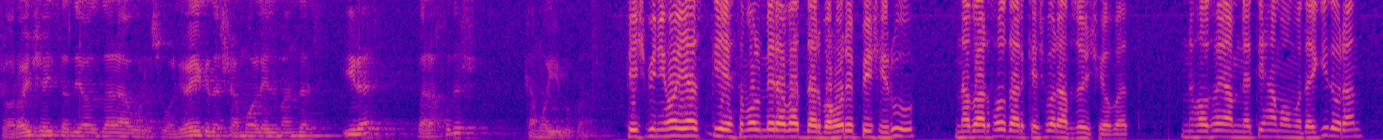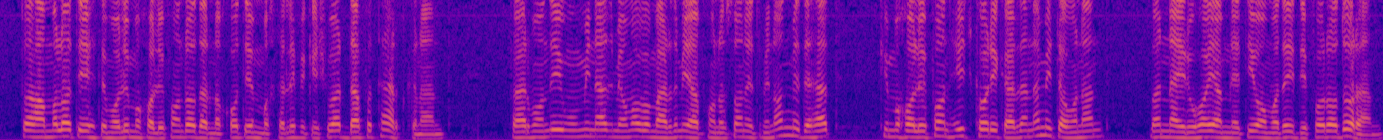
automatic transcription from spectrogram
شورای 611 و ولسوالی هایی که در شمال علمند است ایره برای خودش کمایی بکنه. پیش بینی هایی است که احتمال می رود در بهار پیش رو نبردها در کشور افزایش یابد. نهادهای امنیتی هم آمادگی دارند تا حملات احتمالی مخالفان را در نقاط مختلف کشور دفع ترد کنند. فرمانده عمومی نظم عامه به مردم افغانستان اطمینان می‌دهد که مخالفان هیچ کاری کردن نمی‌توانند و نیروهای امنیتی آماده دفاع را دارند.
